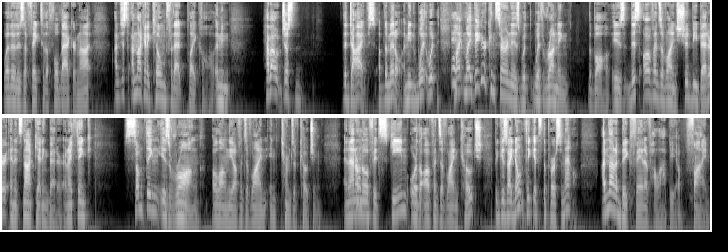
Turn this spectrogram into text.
whether there's a fake to the fullback or not. I'm just I'm not going to kill him for that play call. I mean, how about just the dives up the middle? I mean, what what my my bigger concern is with with running the ball is this offensive line should be better and it's not getting better. And I think something is wrong along the offensive line in terms of coaching. And I don't know if it's scheme or the offensive line coach because I don't think it's the personnel. I'm not a big fan of Halapio. Fine.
